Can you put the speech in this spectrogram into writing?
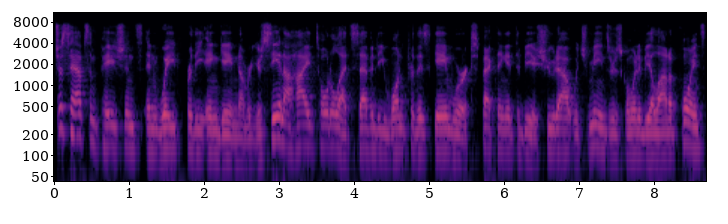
Just have some patience and wait for the in-game number. You're seeing a high total at 71 for this game. We're expecting it to be a shootout, which means there's going to be a lot of points,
